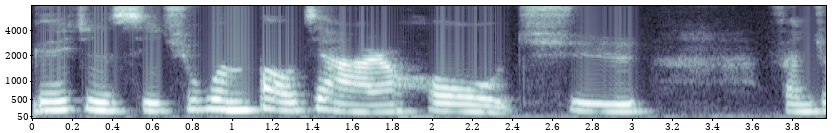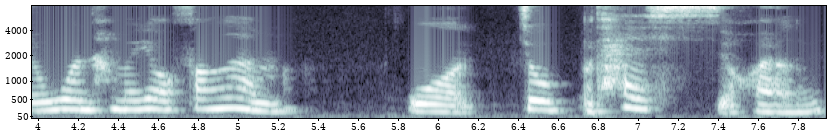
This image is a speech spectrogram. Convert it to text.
agency 去问报价，然后去反正问他们要方案嘛。我就不太喜欢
